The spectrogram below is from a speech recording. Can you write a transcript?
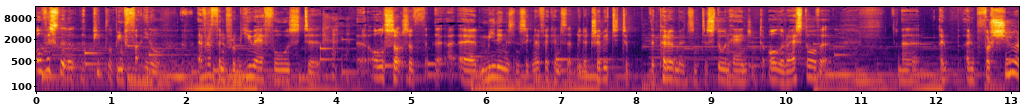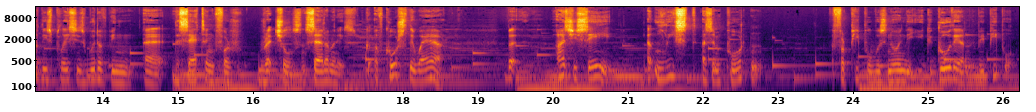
Obviously, the, the people have been, you know, everything from UFOs to uh, all sorts of uh, uh, meanings and significance that have been attributed to the pyramids and to Stonehenge and to all the rest of it. Uh, and, and, for sure, these places would have been uh, the setting for rituals and ceremonies. Of course, they were. But as you say, at least as important for people was knowing that you could go there and be people.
